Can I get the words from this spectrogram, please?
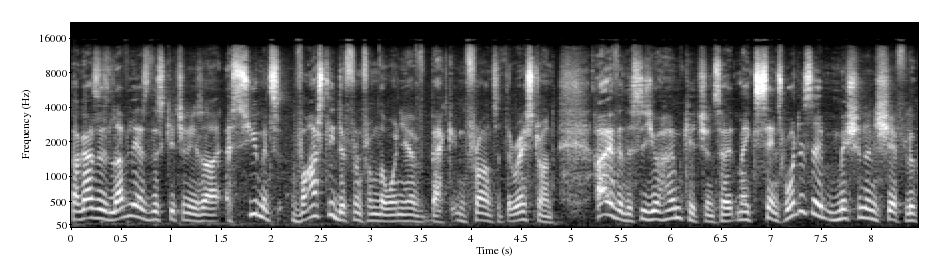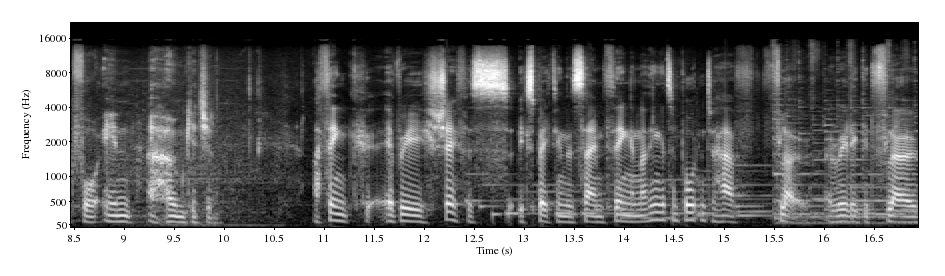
Now, guys, as lovely as this kitchen is, I assume it's vastly different from the one you have back in France at the restaurant. However, this is your home kitchen, so it makes sense. What does a Michelin chef look for in a home kitchen? I think every chef is expecting the same thing, and I think it's important to have flow, a really good flow,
